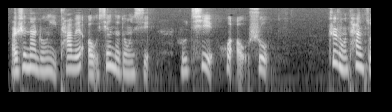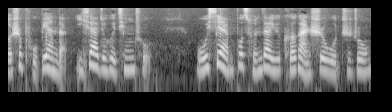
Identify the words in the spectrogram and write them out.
而是那种以它为偶性的东西，如气或偶数。这种探索是普遍的，一下就会清楚。无限不存在于可感事物之中。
